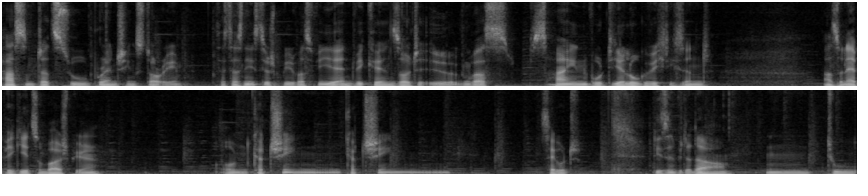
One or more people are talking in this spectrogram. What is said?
passend dazu Branching Story. Das heißt, das nächste Spiel, was wir entwickeln, sollte irgendwas sein, wo Dialoge wichtig sind. Also ein RPG zum Beispiel. Und Kaching, Kaching. Sehr gut. Die sind wieder da. Mm, du.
